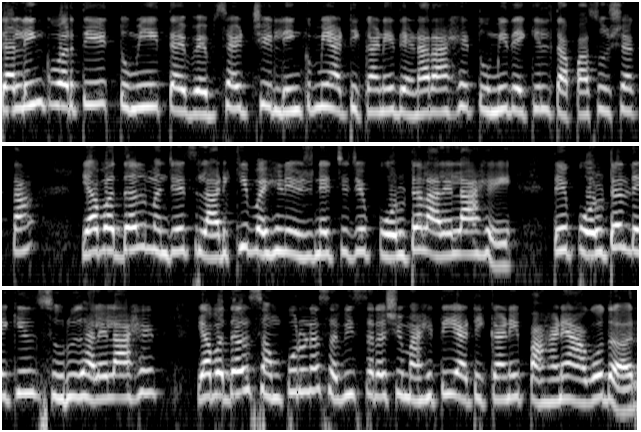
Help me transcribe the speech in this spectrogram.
त्या लिंकवरती तुम्ही त्या वेबसाईटची लिंक मी या ठिकाणी देणार आहे. तुम्ही देखील तपासू शकता. याबद्दल म्हणजेच लाडकी बहीण योजनेचे जे पोर्टल आलेलं आहे ते पोर्टल देखील सुरू झालेलं आहे. याबद्दल संपूर्ण सविस्तर अशी माहिती या ठिकाणी पाहण्या अगोदर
